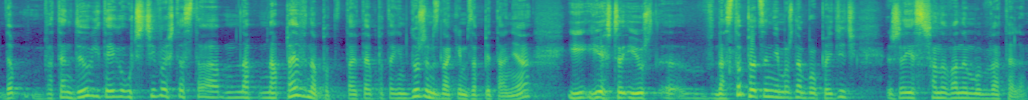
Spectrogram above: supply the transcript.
No, ten drugi, ta jego uczciwość to stała na, na pewno pod, ta, ta, pod, takim dużym znakiem zapytania i jeszcze i już e, na 100% nie można było powiedzieć, że jest szanowanym obywatelem.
